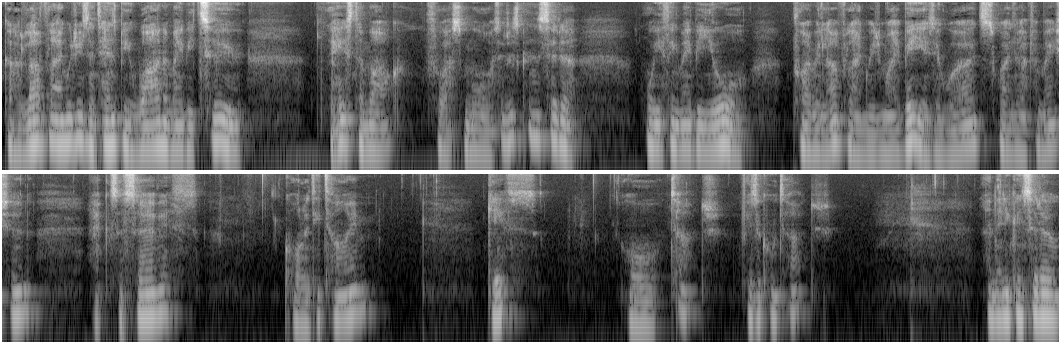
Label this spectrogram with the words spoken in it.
kind of love languages, and tends to be one or maybe two that hits the mark for us more. So just consider what you think maybe your primary love language might be. Is it words, words of affirmation, acts of service, quality time, gifts, or touch, physical touch? And then you consider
